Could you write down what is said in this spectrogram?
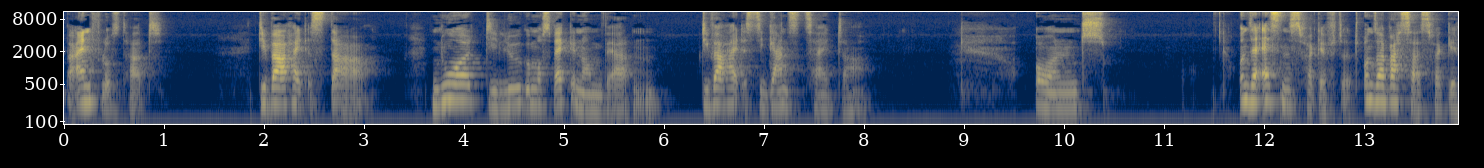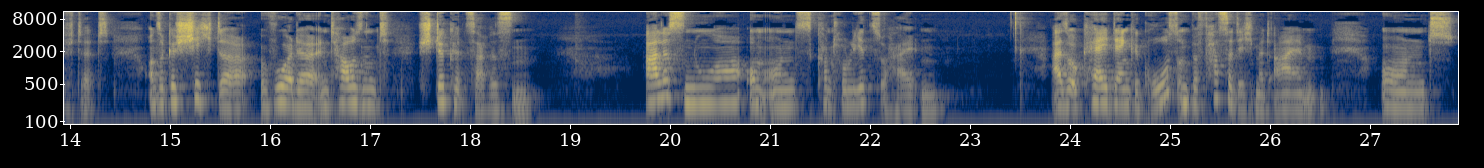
beeinflusst hat. Die Wahrheit ist da. Nur die Lüge muss weggenommen werden. Die Wahrheit ist die ganze Zeit da. Und unser Essen ist vergiftet, unser Wasser ist vergiftet, unsere Geschichte wurde in tausend Stücke zerrissen. Alles nur, um uns kontrolliert zu halten. Also okay, denke groß und befasse dich mit allem. Und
